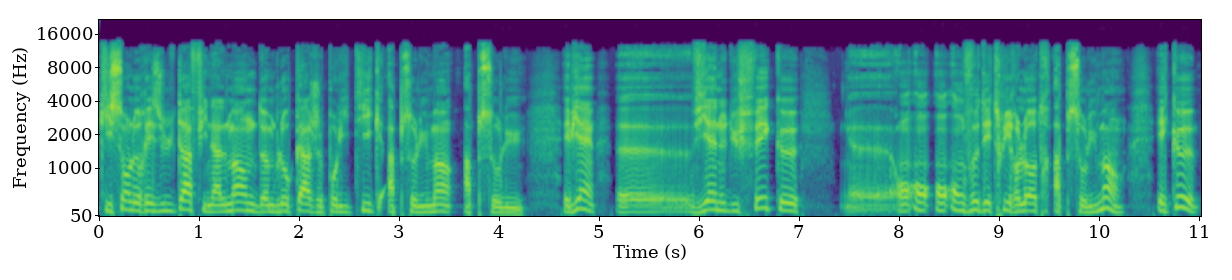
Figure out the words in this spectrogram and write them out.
qui sont le résultat finalement d'un blocage politique absolument absolu, eh bien, viennent du fait que euh, on, veut détruire l'autre absolument, et que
